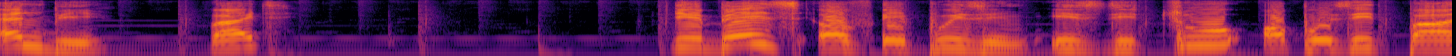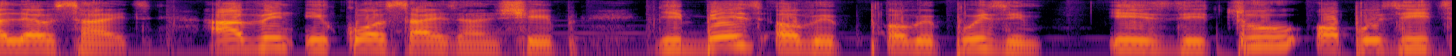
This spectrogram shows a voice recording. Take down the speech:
Nb right? The base of a prism is the two opposite parallel sides having equal size and shape. The base of a, of a prism is the two opposite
